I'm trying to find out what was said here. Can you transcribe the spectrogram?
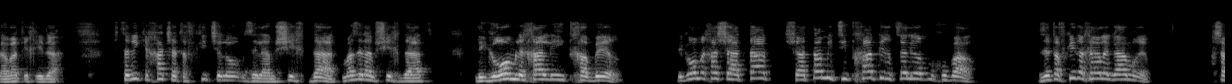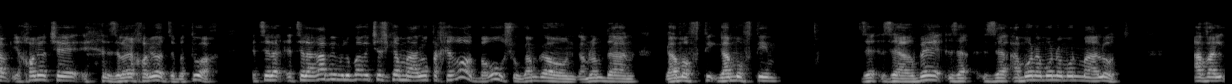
גאוות יחידה, יש צדיק אחד שהתפקיד שלו זה להמשיך דעת. מה זה להמשיך דעת? לגרום לך להתחבר, לגרום לך שאתה, שאתה מצידך תרצה להיות מחובר. זה תפקיד אחר לגמרי. עכשיו, יכול להיות שזה לא יכול להיות, זה בטוח. אצל, אצל הרבי מלובביץ' יש גם מעלות אחרות, ברור שהוא גם גאון, גם למדן, גם, מופתי, גם מופתים. זה, זה הרבה, זה, זה המון המון המון מעלות. אבל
